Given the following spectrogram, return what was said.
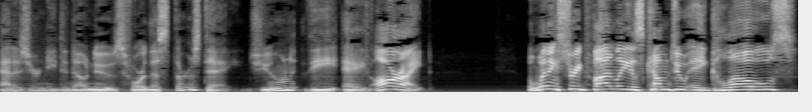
That is your need to know news for this Thursday, June the 8th. All right. The winning streak finally has come to a close.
